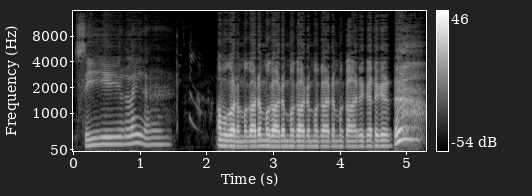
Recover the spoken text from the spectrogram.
See you later. Oh my god, oh my god, oh my god, oh my god, oh my god, oh my god, oh my god, oh my god. Oh oh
